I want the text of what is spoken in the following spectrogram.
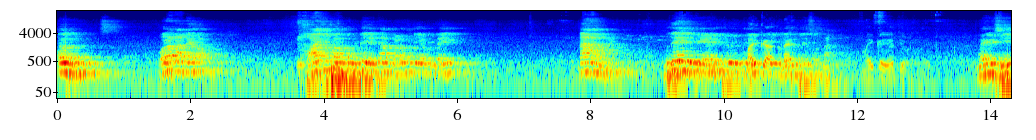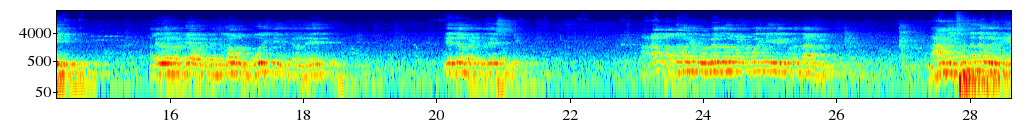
அவர் கொரோனா நேரம் வாங்கி பார்த்துவிட்டு என்னால் வர முடியவில்லை. நான் உதயநிதியை அனுப்பி மைக்கை ஏற்றி விடுங்க மகிழ்ச்சி. தலைவர்களே அவர்களுக்கெல்லாம் ஒரு கோரிக்கை இருக்கிறது என்று அவரிடத்திலே சொன்னேன் ஆனால் வந்தவர்கள் வெவ்வேறு விதமான கோரிக்கைகளை கொடுத்தார்கள். நாங்கள் சொன்னது அவருக்கு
